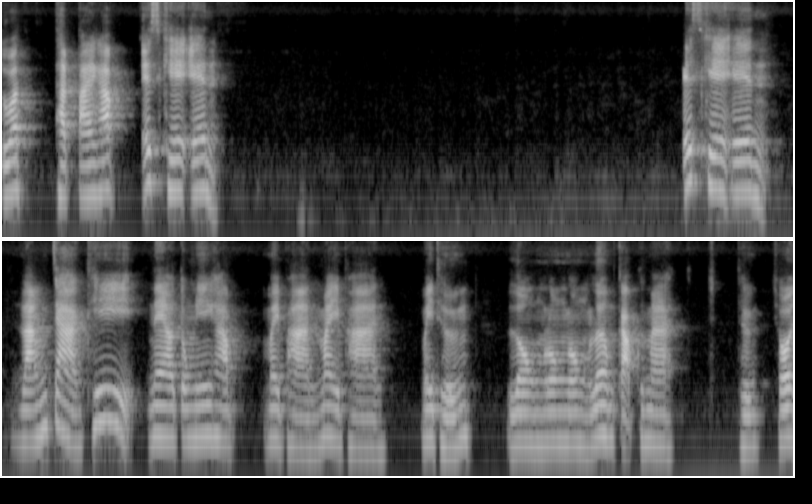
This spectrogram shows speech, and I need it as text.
ตัวถัดไปครับ SKN SKN หลังจากที่แนวตรงนี้ครับ ไม่ผ่านไม่ผ่านไม่ถึงลงลงลงเริ่มกลับขึ้นมา ถึงชน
